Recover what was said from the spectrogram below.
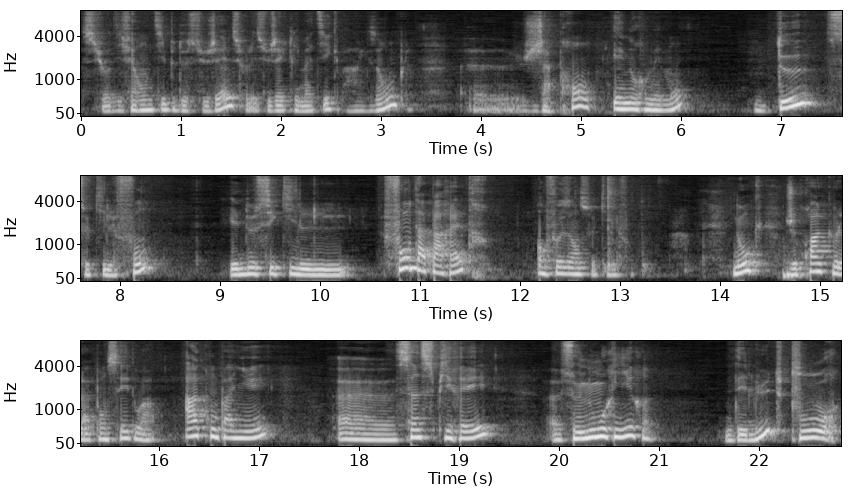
sur différents types de sujets, sur les sujets climatiques par exemple, euh, j'apprends énormément de ce qu'ils font et de ce qu'ils font apparaître en faisant ce qu'ils font. Donc je crois que la pensée doit accompagner, euh, s'inspirer, se nourrir des luttes pour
